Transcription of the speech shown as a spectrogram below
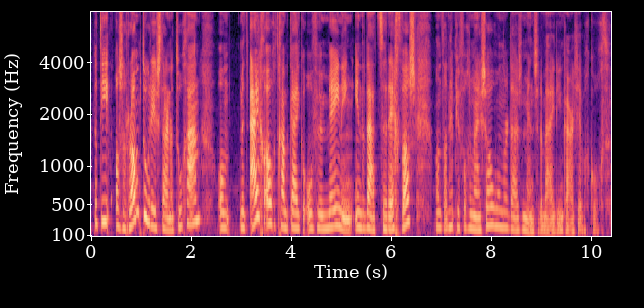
Dat die als ramptoerist daar naartoe gaan om met eigen ogen te gaan bekijken of hun mening inderdaad terecht was. Want dan heb je volgens mij zo honderdduizend mensen erbij die een kaartje hebben gekocht.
